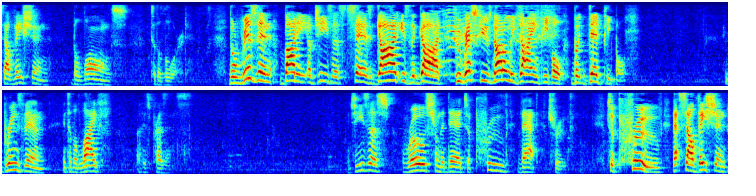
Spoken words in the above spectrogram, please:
salvation belongs to the Lord. The risen body of Jesus says God is the God who rescues not only dying people, but dead people brings them into the life of his presence. Jesus rose from the dead to prove that true. To prove that salvation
